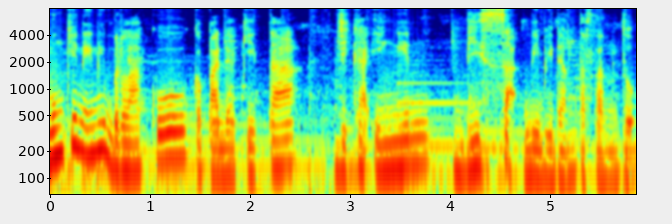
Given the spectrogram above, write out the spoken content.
mungkin ini berlaku kepada kita jika ingin bisa di bidang tertentu.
